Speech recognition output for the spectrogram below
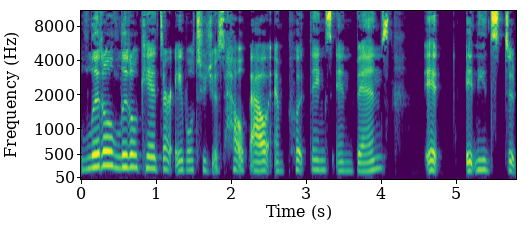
little, little kids are able to just help out and put things in bins, it it needs to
